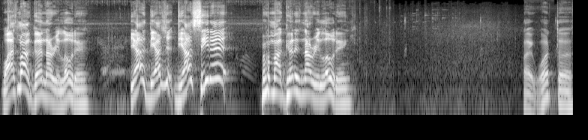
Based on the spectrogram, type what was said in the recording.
Why is my gun not reloading? Y'all, y'all, y'all see that? Bro, my gun is not reloading. Like, what the?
